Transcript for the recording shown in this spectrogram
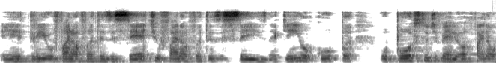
entre o Final Fantasy VII e o Final Fantasy VI, né? Quem ocupa o posto de melhor Final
